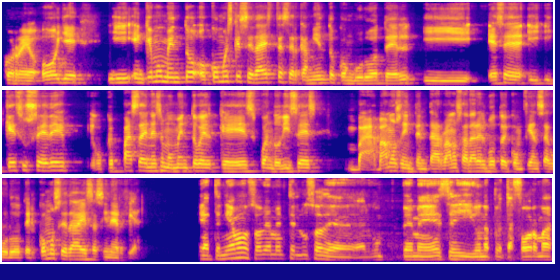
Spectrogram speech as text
Correo. Oye, ¿y en qué momento o cómo es que se da este acercamiento con Guru Hotel y ese y, qué sucede o qué pasa en ese momento que es cuando dices, va, vamos a intentar, vamos a dar el voto de confianza a Guru Hotel? ¿Cómo se da esa sinergia? Ya teníamos obviamente el uso de algún PMS y una plataforma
